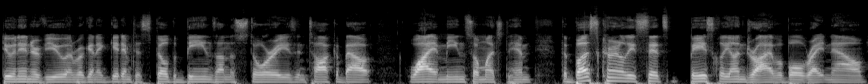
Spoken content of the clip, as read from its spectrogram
do an interview, and we're going to get him to spill the beans on the stories and talk about why it means so much to him. The bus currently sits basically undrivable right now.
